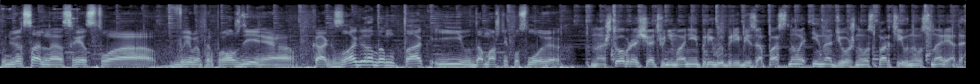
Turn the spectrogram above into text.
универсальное средство времяпрепровождения как за городом, так и в домашних условиях. На что обращать внимание при выборе безопасного и надежного спортивного снаряда?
